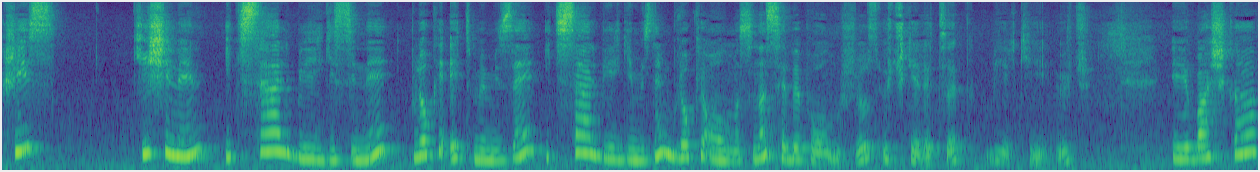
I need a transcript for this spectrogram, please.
Kriz kişinin içsel bilgisini bloke etmemize, içsel bilgimizin bloke olmasına sebep olmuşuz. Üç kere tık. Bir, iki, üç. Ee, başka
